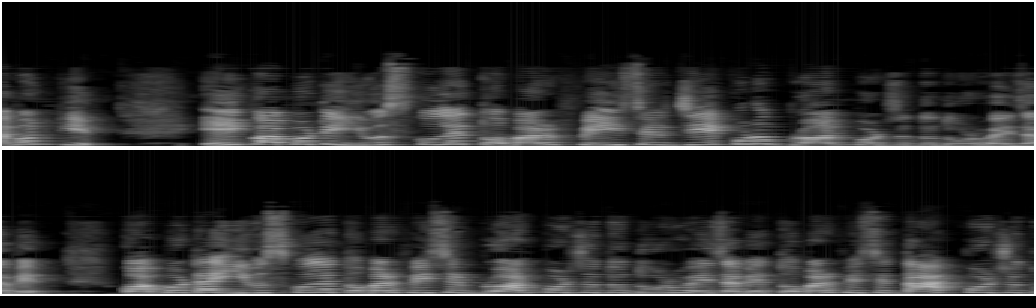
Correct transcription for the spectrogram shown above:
এমনকি এই কম্বোটি ইউজ করলে তোমার ফেসের যে কোনো ব্রন পর্যন্ত দূর হয়ে যাবে। কম্বোটা ইউজ করলে তোমার ফেসের ব্রন পর্যন্ত দূর হয়ে যাবে, তোমার ফেসের দাগ পর্যন্ত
